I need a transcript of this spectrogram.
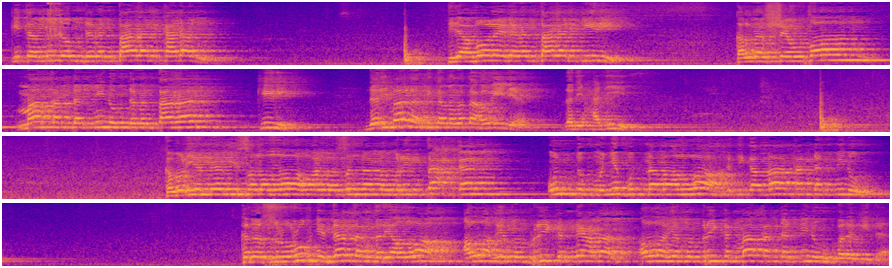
kita minum dengan tangan kanan. Tidak boleh dengan tangan kiri. Karena syaitan makan dan minum dengan tangan kiri. Dari mana kita mengetahuinya? Dari hadis. Kemudian Nabi sallallahu alaihi wasallam memerintahkan untuk menyebut nama Allah ketika makan dan minum. Karena seluruhnya datang dari Allah. Allah yang memberikan nikmat, Allah yang memberikan makan dan minum kepada kita.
